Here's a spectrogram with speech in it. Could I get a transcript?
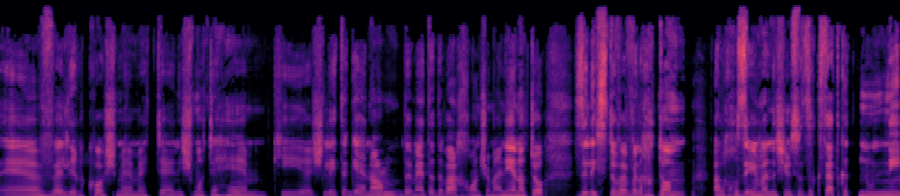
אה, ולרכוש מהם את אה, נשמותיהם. כי שליט הגיהנום, באמת, הדבר האחרון שמעניין אותו זה להסתובב ולחתום על חוזים עם אנשים, זאת אומרת, זה קצת קטנוני.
